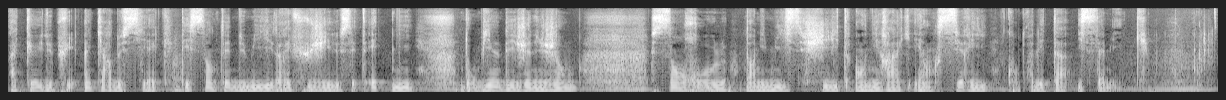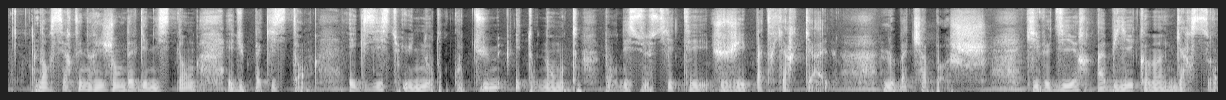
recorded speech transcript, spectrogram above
accueille depuis un quart de siècle des centaines de milliers de réfugiés de cette ethnie, dont bien des jeunes gens s'enrôlent dans les milices chiites en Irak et en Syrie contre l'État islamique. Dans certaines régions d'Afghanistan et du Pakistan existe une autre coutume étonnante sociétés jugées patriarcales, le bachapoche, qui veut dire habillé comme un garçon.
